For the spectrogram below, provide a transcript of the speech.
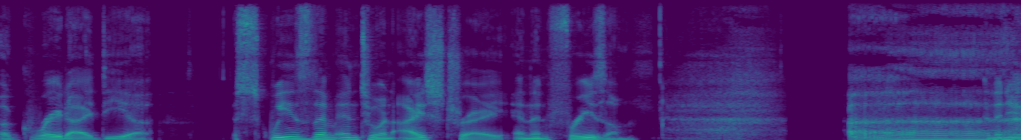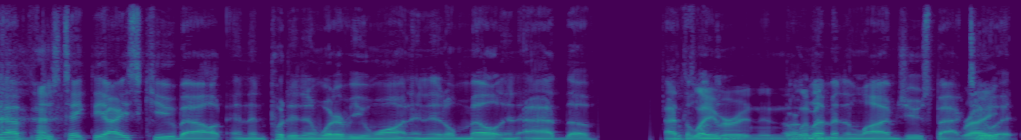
a great idea, squeeze them into an ice tray and then freeze them, and then you have to just take the ice cube out and then put it in whatever you want, and it'll melt and add the add The the, flavor lemon, and then the lemon. lemon and lime juice back Right. to it.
